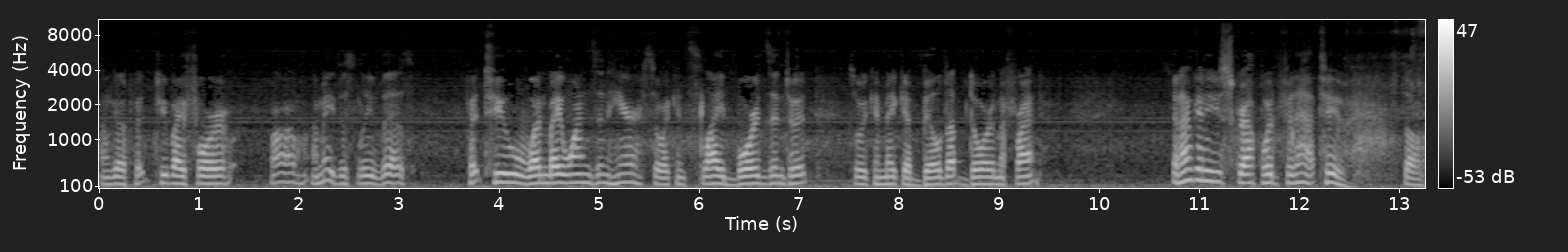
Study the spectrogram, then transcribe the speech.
I'm to put 2x4 well I may just leave this. Put two 1x1s in here so I can slide boards into it so we can make a build-up door in the front. And I'm to use scrap wood for that too. So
